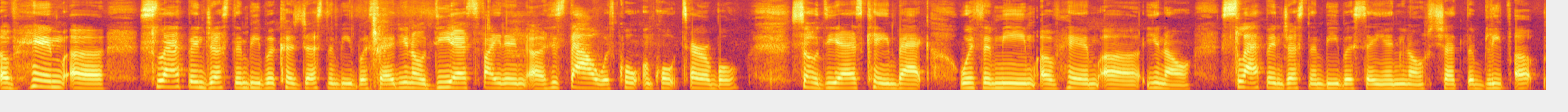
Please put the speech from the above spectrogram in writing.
of him uh, slapping Justin Bieber because Justin Bieber said, you know, Diaz fighting, uh, his style was quote unquote terrible. So Diaz came back with a meme of him, uh, you know, slapping Justin Bieber, saying, you know, shut the bleep up.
